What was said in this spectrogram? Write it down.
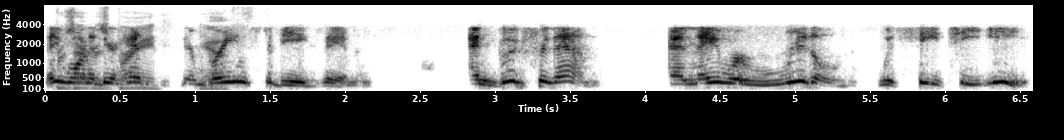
They wanted their brain. heads, their yeah. brains to be examined, and good for them. And they were riddled with CTE,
